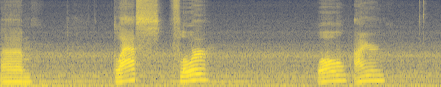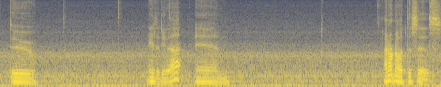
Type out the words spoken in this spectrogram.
Um, glass, floor, wall, iron, do, I need to do that, and I don't know what this is.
